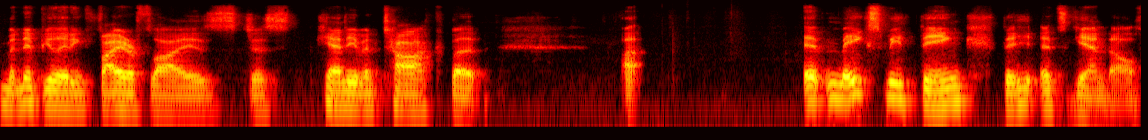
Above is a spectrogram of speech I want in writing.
manipulating fireflies, just can't even talk. But it makes me think that it's Gandalf.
